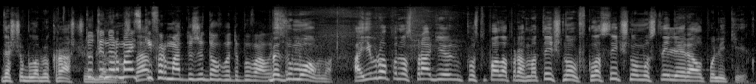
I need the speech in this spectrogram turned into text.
дещо була би кращою. Тут і нас, нормандський формат дуже довго добувалося. Безумовно. А Європа насправді поступала прагматично в класичному стилі реалполітік.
